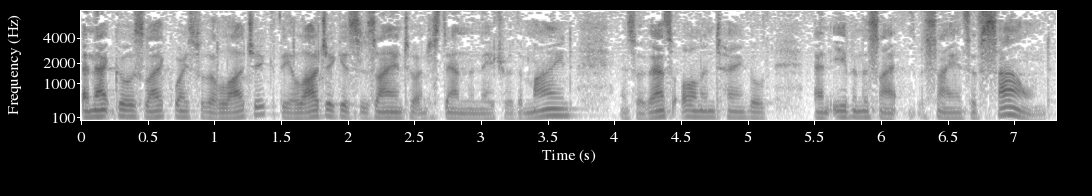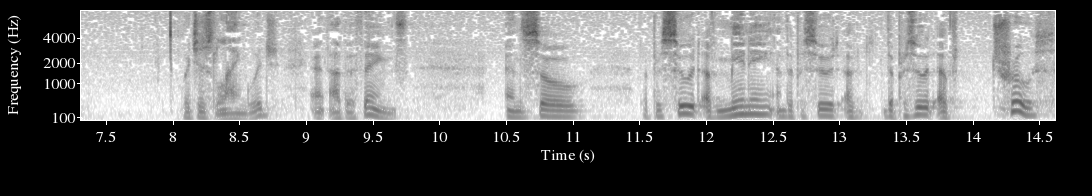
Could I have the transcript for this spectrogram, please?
And that goes likewise for the logic. The logic is designed to understand the nature of the mind, and so that's all entangled. And even the, sci- the science of sound, which is language and other things. And so the pursuit of meaning and the pursuit of, the pursuit of truth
